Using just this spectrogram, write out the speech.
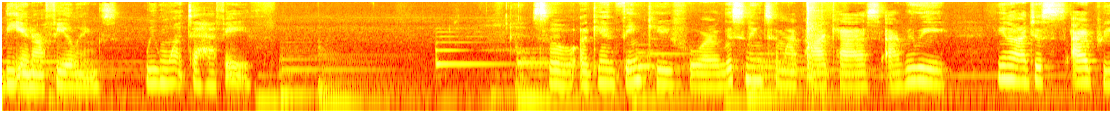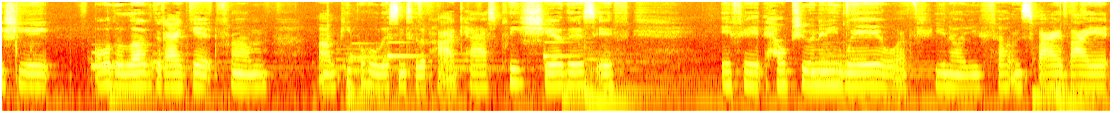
be in our feelings. We want to have faith. So again, thank you for listening to my podcast. I really, you know, I just I appreciate all the love that I get from um, people who listen to the podcast. Please share this if if it helps you in any way or if you know you felt inspired by it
